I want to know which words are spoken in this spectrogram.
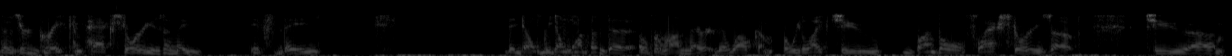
those are great compact stories, and they if they they don't we don't want them to overrun their their welcome, but we like to bundle flash stories up to um,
